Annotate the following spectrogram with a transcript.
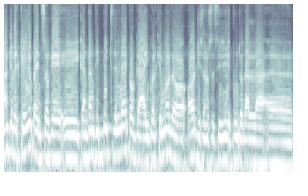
anche perché io penso che i cantanti beat dell'epoca in qualche modo oggi sono sostituiti appunto dal eh,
